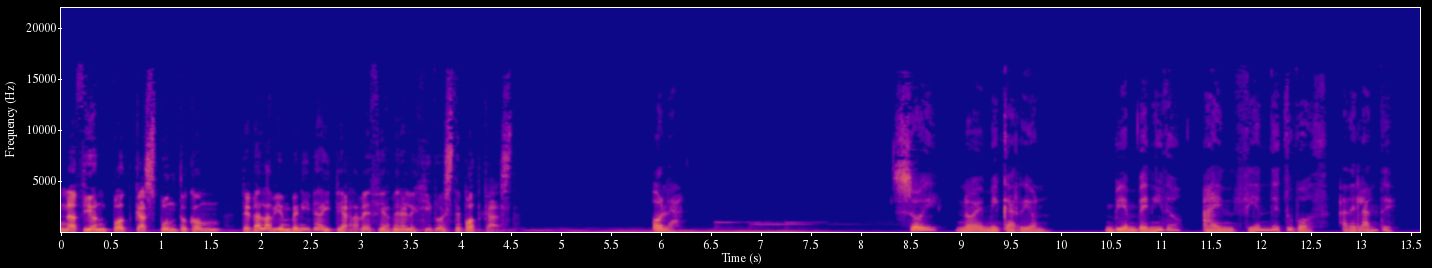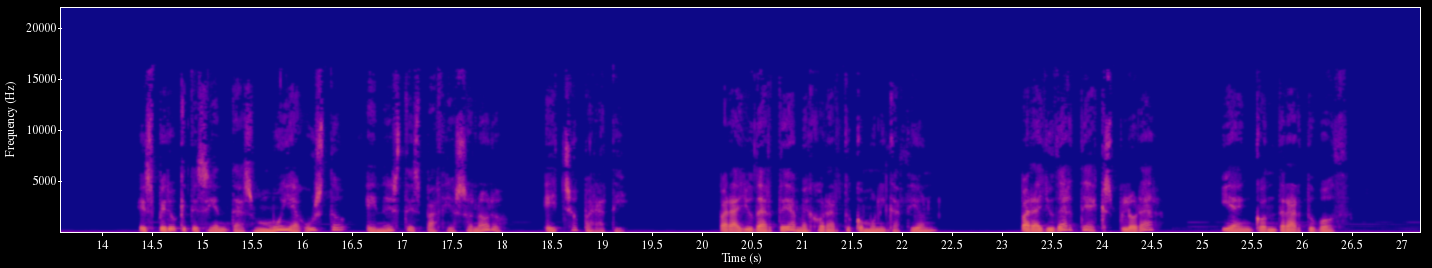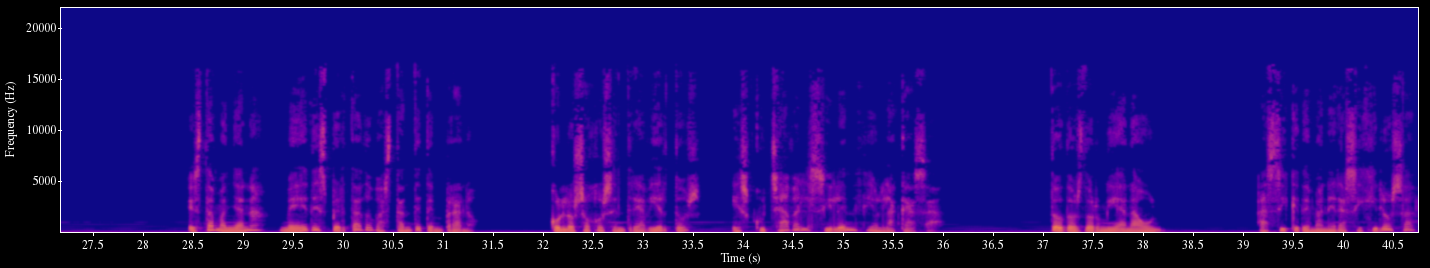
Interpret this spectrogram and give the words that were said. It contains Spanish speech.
Naciónpodcast.com te da la bienvenida y te agradece haber elegido este podcast. Hola. Soy Noemí Carrión. Bienvenido a Enciende tu voz. Adelante. Espero que te sientas muy a gusto en este espacio sonoro hecho para ti, para ayudarte a mejorar tu comunicación, para ayudarte a explorar y a encontrar tu voz esta mañana me he despertado bastante temprano. Con los ojos entreabiertos, escuchaba el silencio en la casa. Todos dormían aún, así que de manera sigilosa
